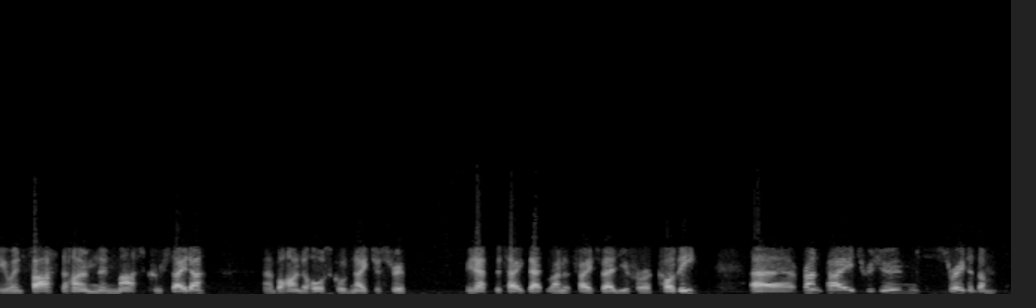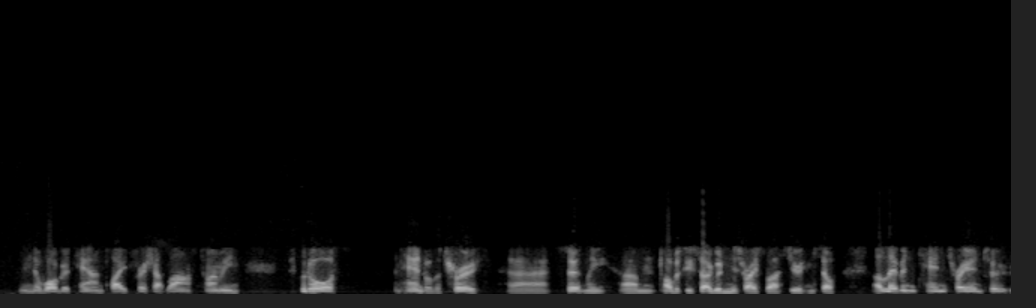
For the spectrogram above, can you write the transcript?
He went faster home than Masked Crusader uh, behind a horse called Nature Strip. You'd have to take that run at face value for a Cozzy. Uh, front page resumes three of them in the Wagga Town plate, fresh up last time. I mean, it's a good horse and handle the truth. Uh, certainly, um, obviously so good in this race last year himself. 11, 10, 3 and 2.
